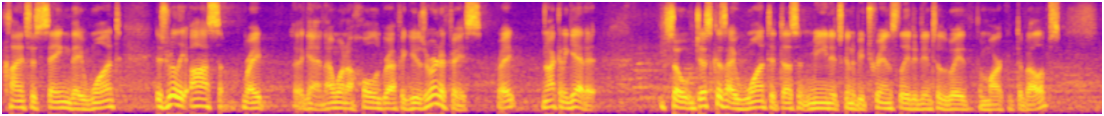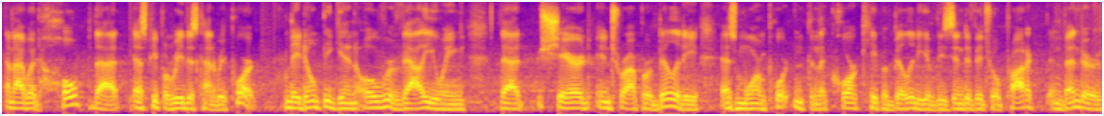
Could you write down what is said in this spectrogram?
clients are saying they want is really awesome, right? Again, I want a holographic user interface, right? Not going to get it so just because I want it doesn't mean it's going to be translated into the way that the market develops. And I would hope that as people read this kind of report, they don't begin overvaluing that shared interoperability as more important than the core capability of these individual product and vendor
